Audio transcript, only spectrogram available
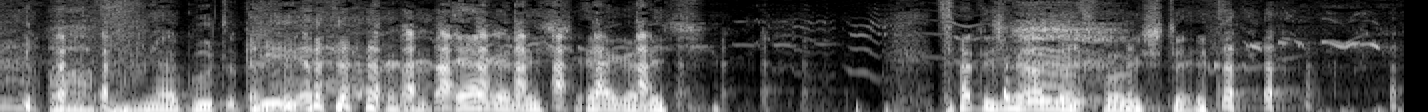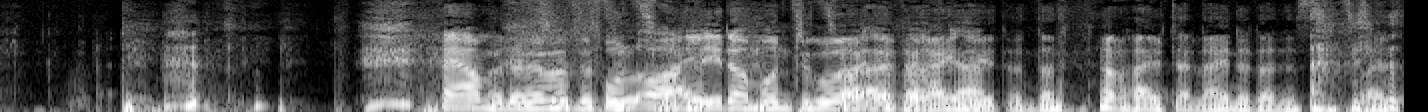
Ah, pf, ja gut, okay. Ärgerlich, ärgerlich. Das hatte ich mir anders vorgestellt. Herm, Oder wenn man so full zu on zweit, zu Ledermontur zweit einfach einfach, ja. reingeht und dann aber halt alleine dann ist zu zweit.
